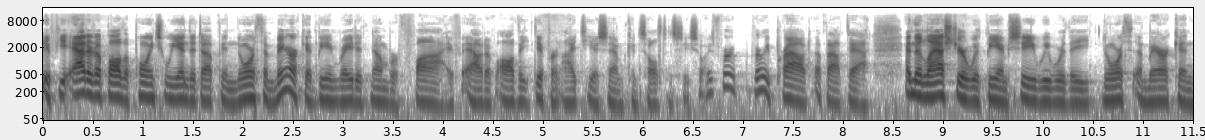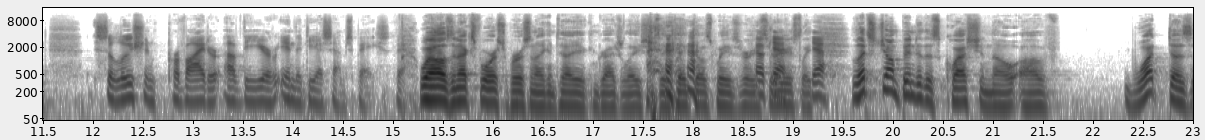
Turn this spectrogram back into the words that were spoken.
if you added up all the points, we ended up in North America being rated number five out of all the different ITSM consultancies. So I was very, very proud about that. And then last year with BMC, we were the North American solution provider of the year in the DSM space. Yeah. Well, as an ex-Forrester person, I can tell you congratulations. They take those waves very okay. seriously. Yeah. Let's jump into this question though of what does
